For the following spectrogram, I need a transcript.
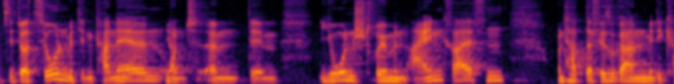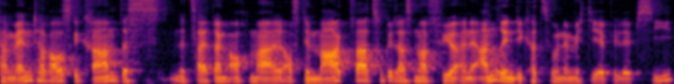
Situation mit den Kanälen ja. und ähm, dem Ionenströmen eingreifen und habt dafür sogar ein Medikament herausgekramt, das eine Zeit lang auch mal auf dem Markt war, zugelassen war für eine andere Indikation, nämlich die Epilepsie.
